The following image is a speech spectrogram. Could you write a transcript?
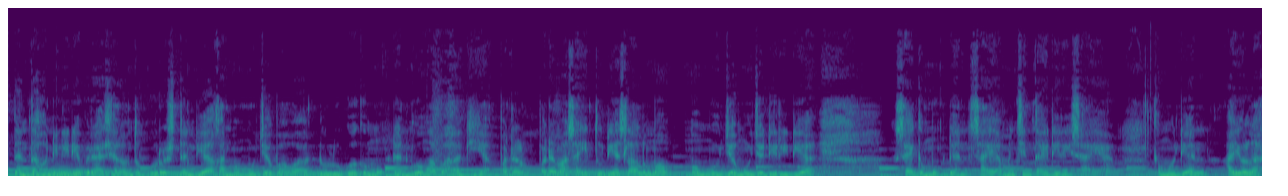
Dan tahun ini dia berhasil untuk kurus dan dia akan memuja bahwa dulu gue gemuk dan gue nggak bahagia. Padahal pada masa itu dia selalu memuja-muja diri dia saya gemuk dan saya mencintai diri saya. Kemudian ayolah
